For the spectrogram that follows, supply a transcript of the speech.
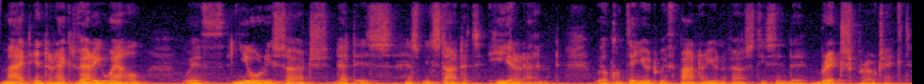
might interact very well with new research that is has been started here and will continue with partner universities in the Bridge project.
